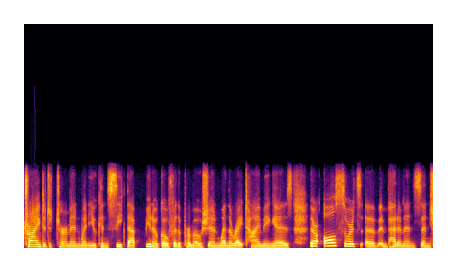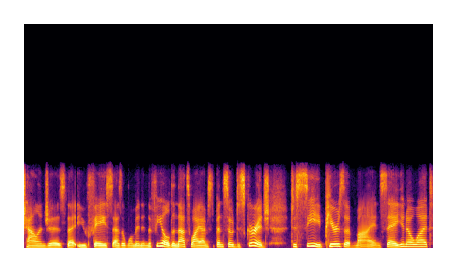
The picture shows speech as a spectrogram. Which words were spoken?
Trying to determine when you can seek that, you know, go for the promotion when the right timing is. There are all sorts of impediments and challenges that you face as a woman in the field. And that's why I've been so discouraged to see peers of mine say, you know what?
